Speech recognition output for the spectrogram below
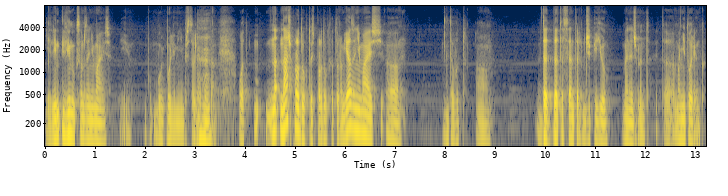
я Linux занимаюсь и более-менее представляю, uh-huh. как там. Вот. Н- наш продукт, то есть продукт, которым я занимаюсь, э, это вот э, Data Center GPU Management, это мониторинг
